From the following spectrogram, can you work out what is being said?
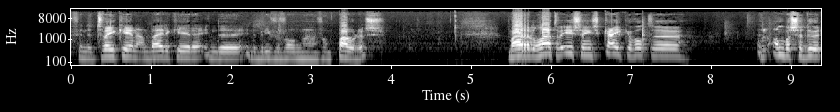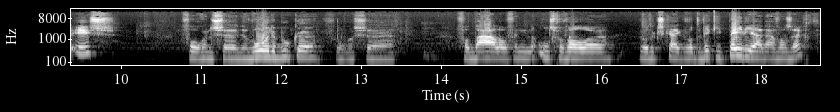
vinden twee keer aan beide keren in de, in de brieven van, van Paulus. Maar laten we eerst eens kijken wat een ambassadeur is. Volgens uh, de woordenboeken, volgens uh, Van Dalen of in ons geval wilde ik eens kijken wat Wikipedia daarvan zegt.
